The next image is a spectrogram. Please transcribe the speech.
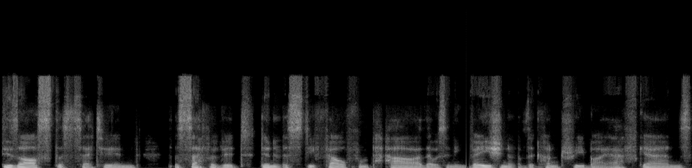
disaster set in. The Safavid dynasty fell from power. There was an invasion of the country by Afghans.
